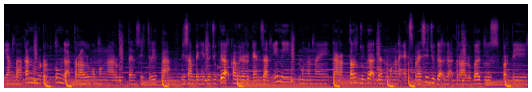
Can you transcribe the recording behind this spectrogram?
Yang bahkan menurutku nggak terlalu memengaruhi tensi cerita. Di samping itu juga Kamen Rider Kenzan ini mengenai karakter juga dan mengenai ekspresi juga nggak terlalu bagus. Seperti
